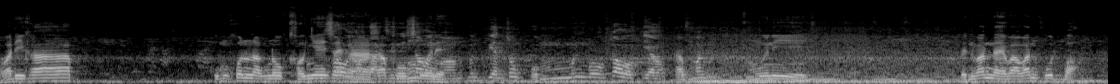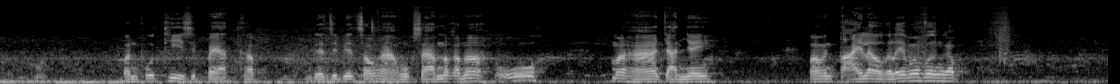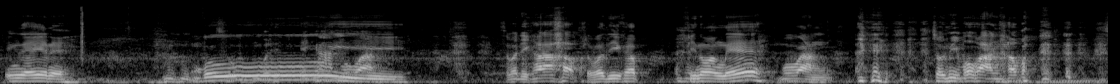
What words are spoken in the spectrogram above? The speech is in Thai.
สวัสดีครับกลุ่มคนหลักนกเขาใหญ่ใส่หาครับ ผมมื้อนี้มันเปลี่ยนทรงผมมันโบเศร้าเกี่ยวครับมันมื้อนี้เป็นวันใดว่าวันพุธบ่วันพุธที่18ครับ เดือน11 2563เนาะครับเนาะโอ้มาหาอาจารย์ใหญ่มาเป็นตายแล้วก็เลยมาเบิ่งครับยังไงเนี่ยบูเฮ็ดงานเมื่อวานยสวัสดีครับ สวัสดีครับ พี่น้องเน่เมื่อวานช่วงนี้เมื่อวานครับ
